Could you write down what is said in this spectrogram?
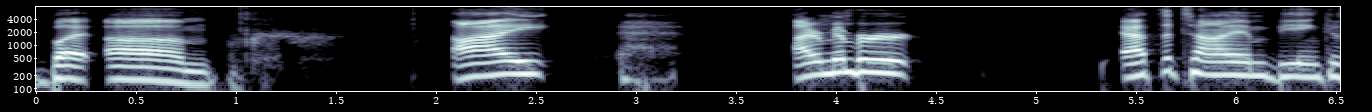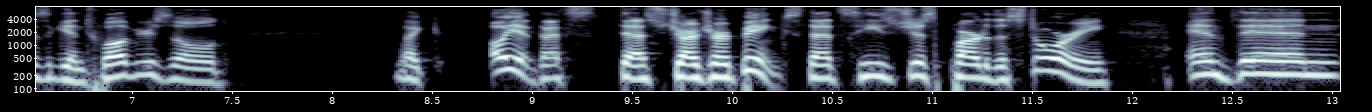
But um, I I remember at the time being because again, 12 years old, like, oh yeah, that's that's Jar Jar Binks. That's he's just part of the story. And then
